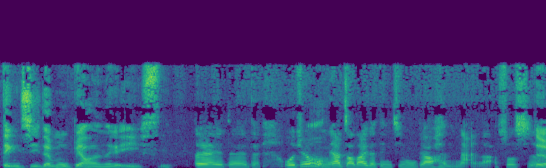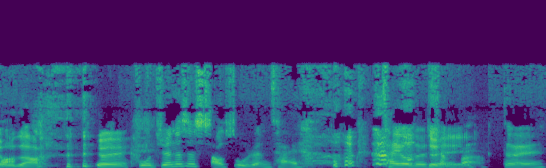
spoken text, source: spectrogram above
顶级的目标的那个意思。对对对，我觉得我们要找到一个顶级目标很难啦，说实话。对，我知道。对，我觉得那是少数人才 才有的想法。对，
